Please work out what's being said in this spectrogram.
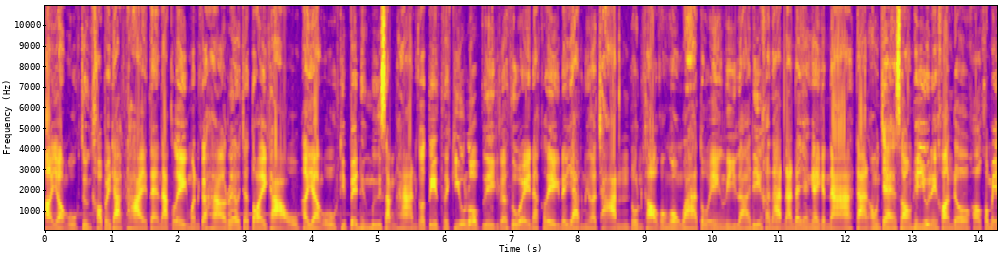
ฮยองอุกจึงเข้าไปทักทาย แต่นักเลงมันก็หาเรื่องจะต่อยเขาฮยังอุกที่เป็นถึงมือสังหารก็ติดสกิลหลบหลีกและสู้ไอ้นักเลงได้อย่างเหนือชั้นจนเขาก็งงว่าตัวเองลีลาดีขนาดนั้นได้ยังไงกันนะด่านของแจซองที่อยู่ในคอนโดเขาก็ไม่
